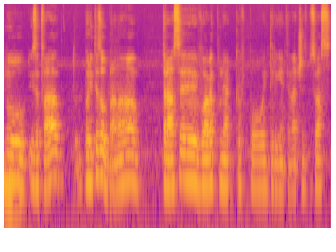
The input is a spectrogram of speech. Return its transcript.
Но и затова парите за отбрана трябва да се влагат по някакъв по-интелигентен начин. Аз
